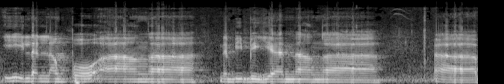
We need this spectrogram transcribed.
iilan lang po ang ah, nabibigyan ng ah, ah,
